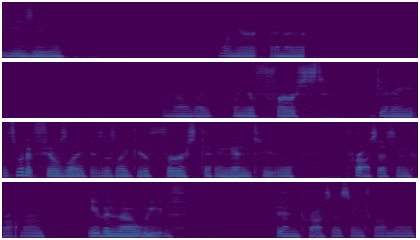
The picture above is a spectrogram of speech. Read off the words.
easy when you're in it. You know, like when you're first getting that's what it feels like is it's like you're first getting into processing trauma. Even though we've been processing trauma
